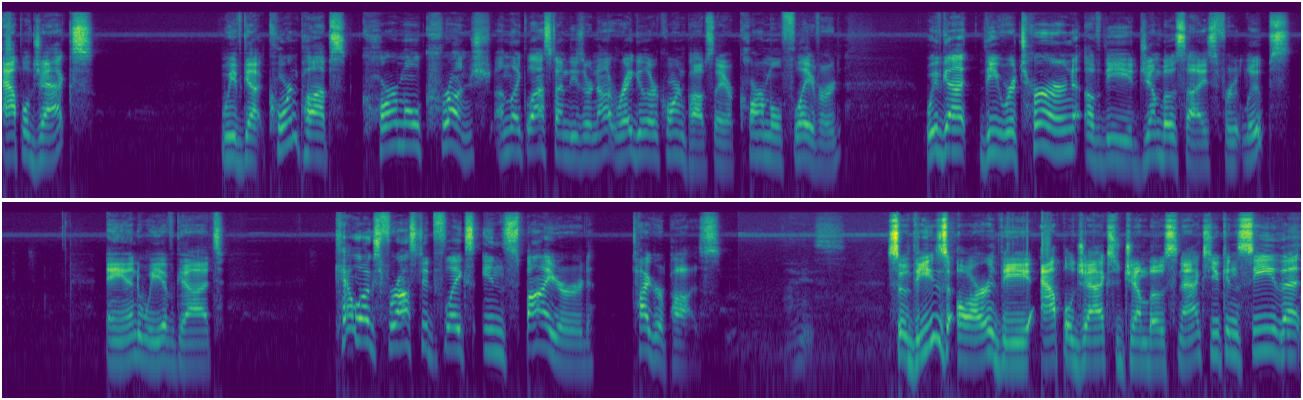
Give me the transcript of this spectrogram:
Apple Jacks, We've got Corn Pops Caramel Crunch. Unlike last time, these are not regular Corn Pops, they are caramel flavored. We've got the return of the jumbo size Froot Loops. And we have got Kellogg's Frosted Flakes inspired Tiger Paws. Nice. So these are the Apple Jacks jumbo Snax. You can see that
